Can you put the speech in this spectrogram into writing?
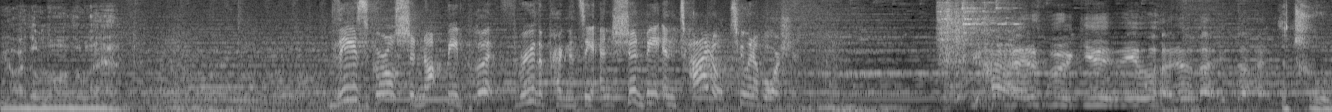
We are the law of the land. These girls should not be put through the pregnancy and should be entitled to an abortion. God, forgive me. What have I done? The true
